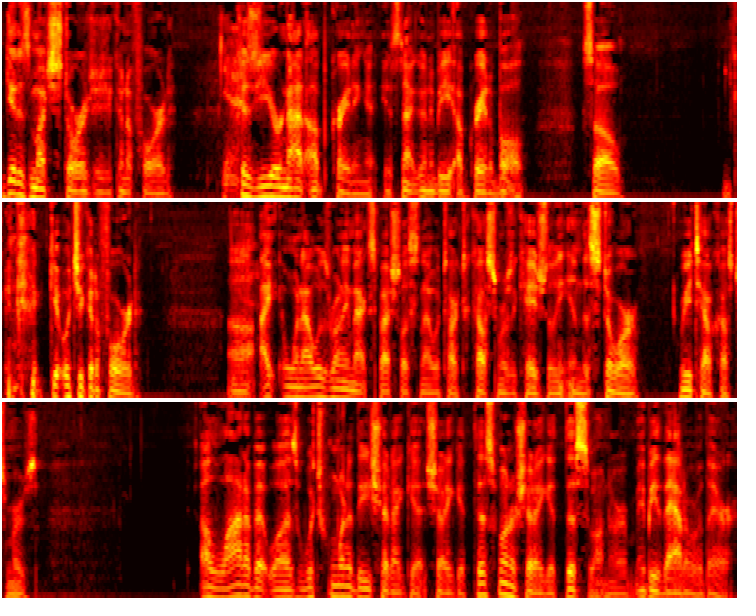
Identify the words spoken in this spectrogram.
get as much storage as you can afford. Yeah. because you're not upgrading it. It's not going to be upgradable. So get what you could afford. Uh, I when I was running Mac Specialist and I would talk to customers occasionally in the store, retail customers. A lot of it was which one of these should I get? Should I get this one or should I get this one or maybe that over there?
